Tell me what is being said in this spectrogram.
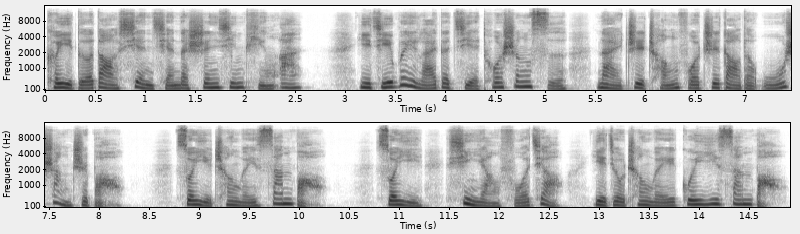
可以得到现前的身心平安，以及未来的解脱生死乃至成佛之道的无上至宝，所以称为三宝。所以，信仰佛教也就称为皈依三宝。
